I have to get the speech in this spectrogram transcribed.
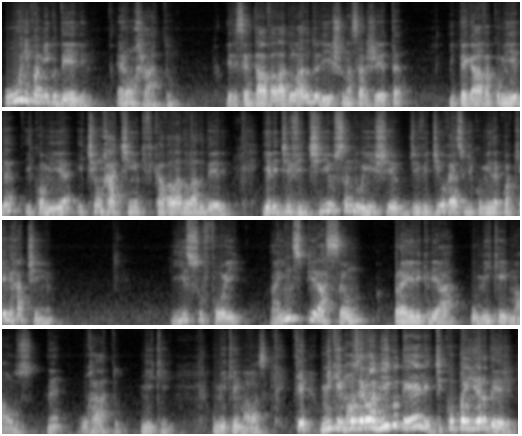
o único amigo dele era um rato. Ele sentava lá do lado do lixo, na sarjeta, e pegava comida e comia, e tinha um ratinho que ficava lá do lado dele. E ele dividia o sanduíche, dividia o resto de comida com aquele ratinho. E isso foi a inspiração para ele criar o Mickey Mouse, né? o rato Mickey, o Mickey Mouse. Porque o Mickey Mouse era o amigo dele, de companheiro dele.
